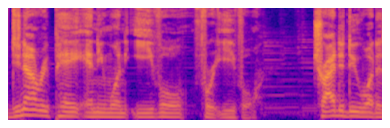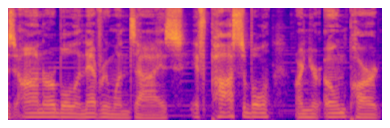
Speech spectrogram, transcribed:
Do not repay anyone evil for evil. Try to do what is honorable in everyone's eyes. If possible, on your own part,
